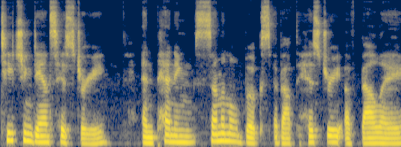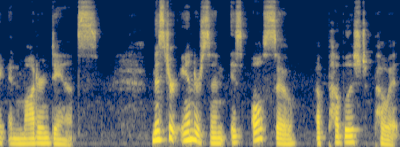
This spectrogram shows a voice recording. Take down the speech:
teaching dance history, and penning seminal books about the history of ballet and modern dance, Mr. Anderson is also a published poet.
